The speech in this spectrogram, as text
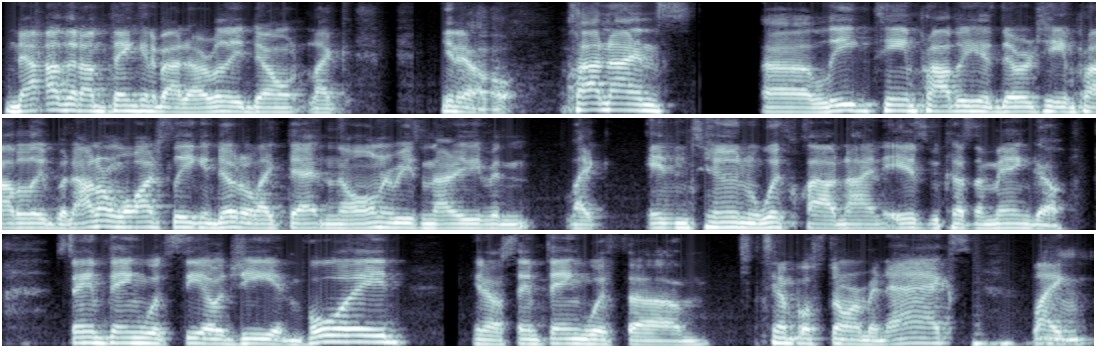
now that I'm thinking about it, I really don't like, you know, Cloud9's uh, league team, probably his Dota team, probably, but I don't watch League and Dota like that. And the only reason I even like in tune with Cloud9 is because of Mango. Same thing with COG and Void, you know, same thing with um, Tempo Storm and Axe. Like, Mhm.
